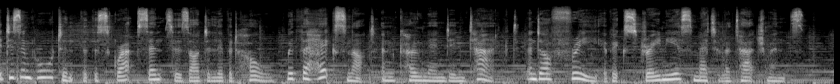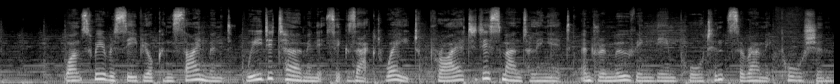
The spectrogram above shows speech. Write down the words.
it is important that the scrap sensors are delivered whole, with the hex nut and cone end intact, and are free of extraneous metal attachments. Once we receive your consignment, we determine its exact weight prior to dismantling it and removing the important ceramic portion.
